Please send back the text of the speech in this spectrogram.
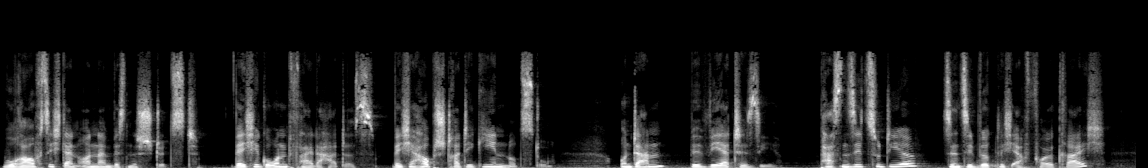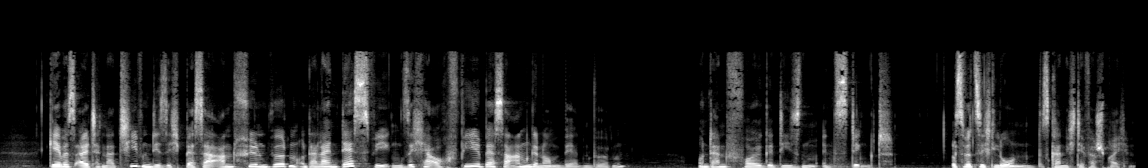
worauf sich dein Online-Business stützt. Welche Grundpfeiler hat es? Welche Hauptstrategien nutzt du? Und dann bewerte sie. Passen sie zu dir? Sind sie wirklich erfolgreich? Gäbe es Alternativen, die sich besser anfühlen würden und allein deswegen sicher auch viel besser angenommen werden würden? Und dann folge diesem Instinkt. Es wird sich lohnen, das kann ich dir versprechen.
